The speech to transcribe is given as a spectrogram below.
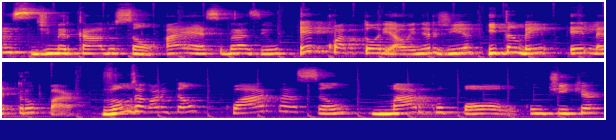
pares de mercado são AES Brasil, Equatorial Energia e também Eletropar. Vamos agora então quarta ação Marco Polo com ticker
